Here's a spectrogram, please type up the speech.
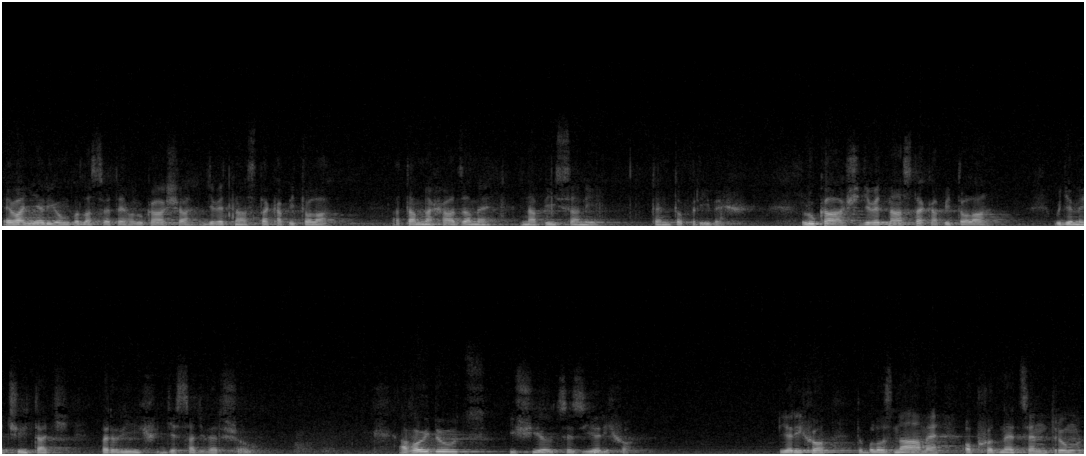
Evangelium podľa svätého Lukáša, 19. kapitola. A tam nachádzame napísaný tento príbeh. Lukáš, 19. kapitola, budeme čítať prvých 10 veršov. A vojdúc, išiel cez Jericho. Jericho to bolo známe obchodné centrum,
